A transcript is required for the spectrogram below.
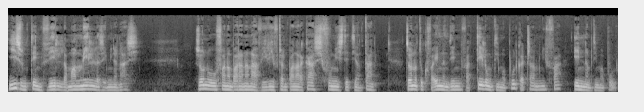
Izy no teny velona mamelona izay mihinana azy. Izao no fanambarana navy hirivotra ny mpanaraka azy fony izy tetỳ an-tany, Jaona toko fahenina andininy fahatelo amby dimampolo ka hatramin'ny faha enina amby dimampolo.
